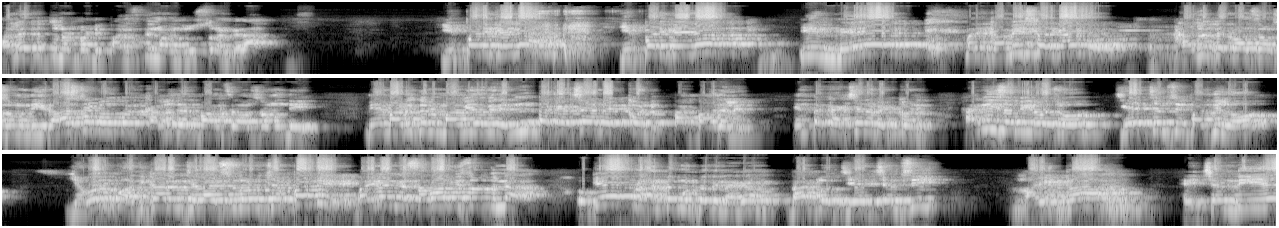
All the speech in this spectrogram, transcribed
తలెత్తుతున్నటువంటి పరిస్థితిని మనం చూస్తున్నాం కదా. ఇప్పటికైనా ఇప్పటికైనా ఈ మేయర్ మరి కమిషనర్ గారు కళ్ళు తెరవాల్సిన అవసరం ఉంది. ఈ రాష్ట్ర ప్రభుత్వం కళ్ళు తెరపాల్సిన అవసరం ఉంది. మేము అడుగుతున్నాం మా మీద మీరు ఎంత కక్షణ పెట్టుకోండి? మాకు బాధ లేదు. ఎంత కక్షణ పెట్టుకోండి? కనీసం ఈ రోజు జిహెచ్ఎంసీ పరిధిలో ఎవరు అధికారం చెలాయిస్తున్నారో చెప్పండి. బహిరంగ సవాల్ విసురుతున్నా. ఒకే ప్రాంతం ఉంటుంది నగరం. దాంట్లో జిహెచ్ఎంసీ హైడ్రా హెచ్ఎండిఏ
